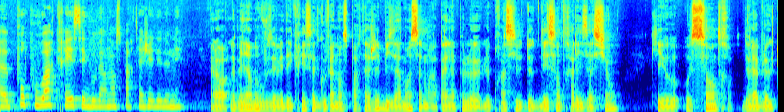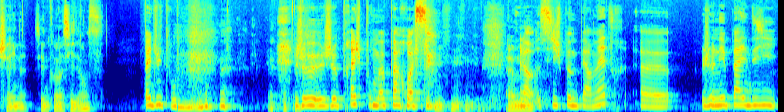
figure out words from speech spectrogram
euh, pour pouvoir créer cette gouvernance partagée des données. Alors, la manière dont vous avez décrit cette gouvernance partagée, bizarrement, ça me rappelle un peu le, principe de décentralisation qui est au, centre de la blockchain. C'est une coïncidence? Pas du tout. je, je, prêche pour ma paroisse. Alors, si je peux me permettre, je n'ai pas dit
